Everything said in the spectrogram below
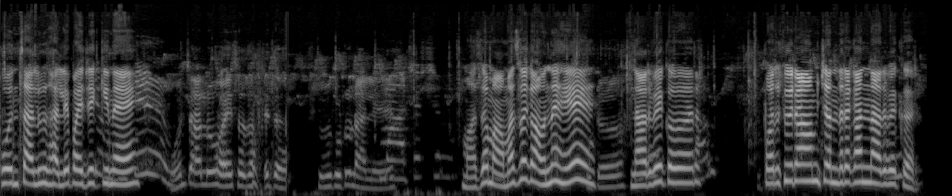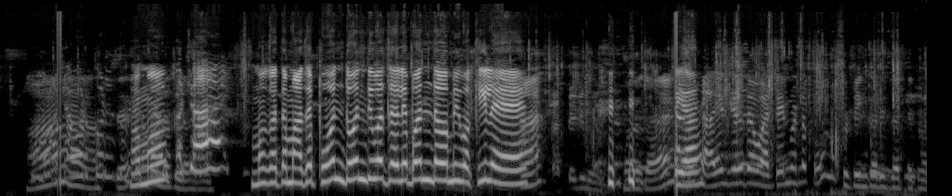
फोन चालू झाले पाहिजे की नाही? फोन चालू व्हायचं जायचं तुम्ही कुठून आले? माझं मामाचं गाव ना हे कुठं? नार्वेकर. परशुराम चंद्रकांत नार्वेकर. हा, हा. हा मग मग आता माझे फोन दोन दिवस झाले बंद मी वकील आहे हा? होय काय? या. शाळेत गेले तर वाटेल म्हटलं कोण शूटिंग करीत जाते तर?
